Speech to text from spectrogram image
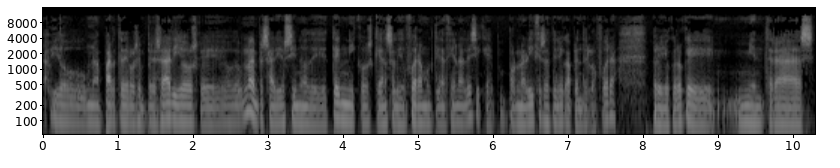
ha habido una parte de los empresarios, no de empresarios, sino de técnicos que han salido fuera multinacionales y que por narices han tenido que aprenderlo fuera. Pero yo creo que mientras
